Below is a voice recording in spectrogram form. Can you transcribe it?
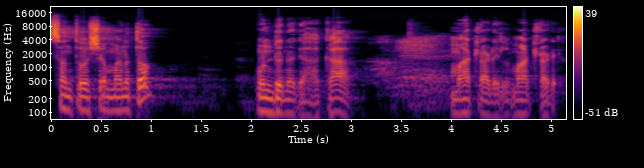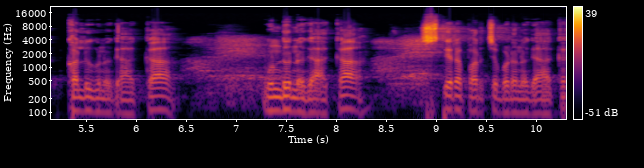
సంతోషం మనతో ఉండునుగాక. మాట్లాడి మాట్లాడి కలుగునుగాక. ఉండునుగాక స్థిరపరచబడునుగాక.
